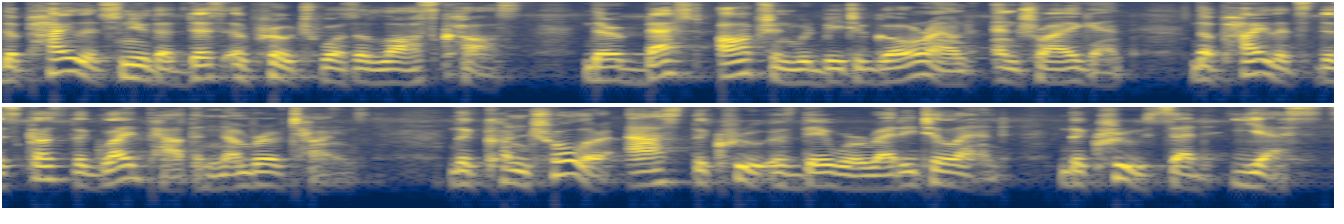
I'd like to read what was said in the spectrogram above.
The pilots knew that this approach was a lost cause. Their best option would be to go around and try again. The pilots discussed the glide path a number of times. The controller asked the crew if they were ready to land. The crew said yes,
